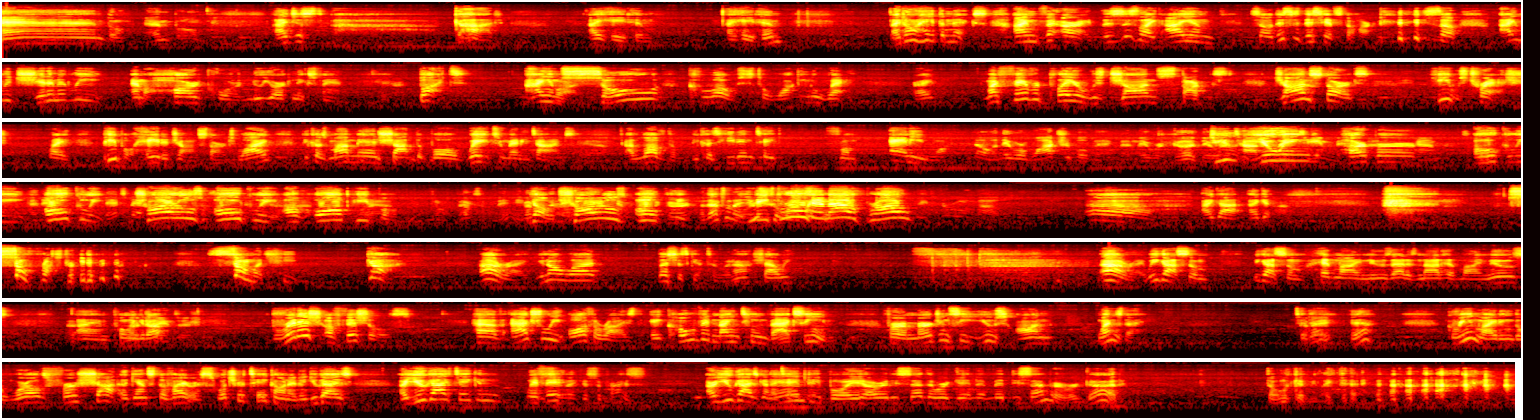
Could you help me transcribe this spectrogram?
And boom. And boom. I just, God, I hate him. I hate him. I don't hate the Knicks. I'm ve- all right. This is like I am. So this is this hits the heart. so I legitimately am a hardcore New York Knicks fan, but I am so close to walking away. Right. My favorite player was John Starks. John Starks, he was trash. Like people hated John Starks. Why? Because my man shot the ball way too many times. I loved him because he didn't take from anyone. No, and they were watchable back then. They were good. They Do were you- a top three Ewing, team back Harper, then in the. Oakley, that's- Oakley, that's Charles Oakley of all people. Throwing back some names. Remember Yo, when Charles banned the Oakley. Garden? That's when I used They to threw watch him sports. out, bro. They threw him out. Uh, I got, I got. so frustrated. so much heat. God. All right. You know what? Let's just get to it, huh? Shall we? All right. We got some. We got some headline news. That is not headline news. I am pulling it up. transition. British officials have actually authorized a COVID 19 vaccine for emergency use on Wednesday. Today. Yeah. Greenlighting the world's first shot against the virus. What's your take on it? Are you guys are you guys taking with it? make a surprise. Are you guys gonna take it? Andy boy already said that we're getting it mid-December. We're good. Don't look at me like that.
